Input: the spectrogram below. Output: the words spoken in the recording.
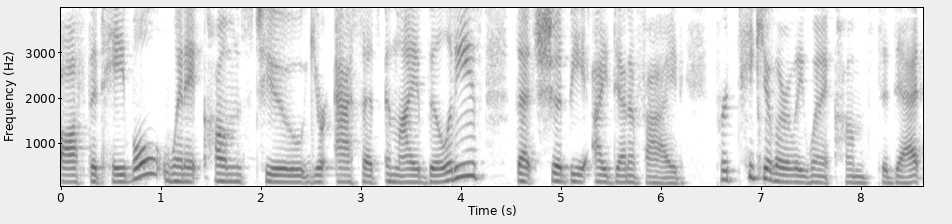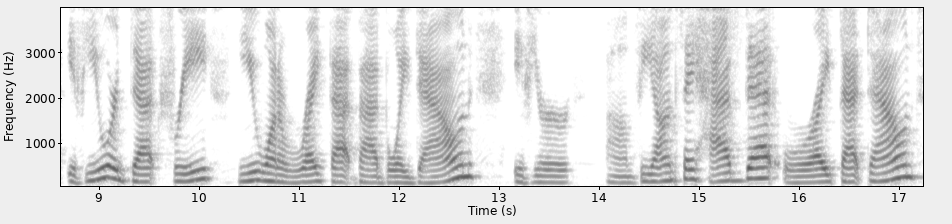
off the table when it comes to your assets and liabilities that should be identified, particularly when it comes to debt. If you are debt free, you want to write that bad boy down. If your um, fiance has debt, write that down.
